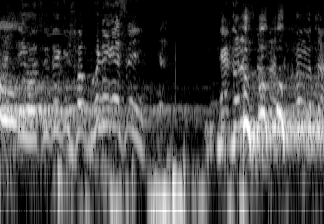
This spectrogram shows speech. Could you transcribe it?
হাজি হসি দেখি সব ভুলে গেছি? এখন ক্ষমতা।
